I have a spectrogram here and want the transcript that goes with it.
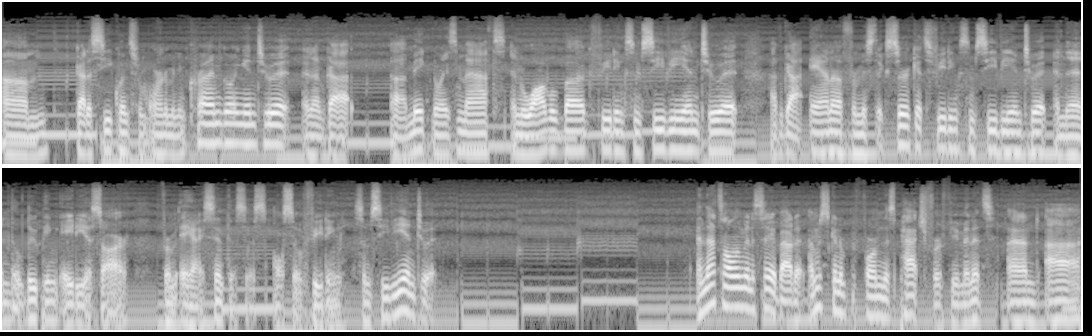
Um, got a sequence from Ornament and Crime going into it, and I've got uh, Make Noise Maths and Wogglebug feeding some CV into it. I've got Anna from Mystic Circuits feeding some CV into it, and then the looping ADSR from AI Synthesis also feeding some CV into it. And that's all I'm going to say about it. I'm just going to perform this patch for a few minutes, and uh,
